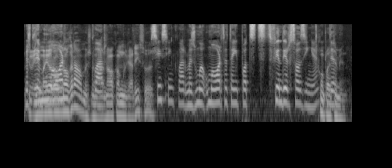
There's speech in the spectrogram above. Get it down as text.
mas, por exemplo, em maior ou menor grau, mas claro. não, há, não há como negar isso hoje. Sim, sim, claro, mas uma, uma horta tem hipótese de se defender sozinha? Completamente. De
